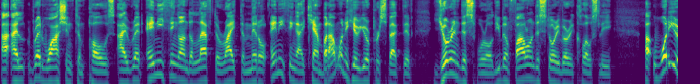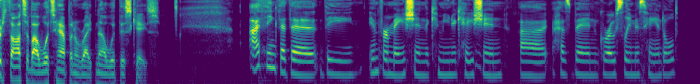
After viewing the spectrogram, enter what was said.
I, I read Washington Post. I read anything on the left, the right, the middle, anything I can. But I want to hear your perspective. You're in this world. You've been following this story very closely. Uh, what are your thoughts about what's happening right now with this case? I think that the the information, the communication, uh, has been grossly mishandled.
